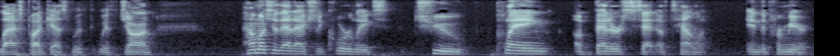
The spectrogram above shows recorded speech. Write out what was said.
last podcast with with John. How much of that actually correlates to playing a better set of talent in the Premier.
